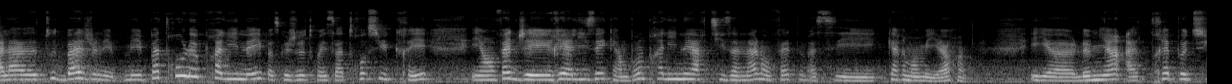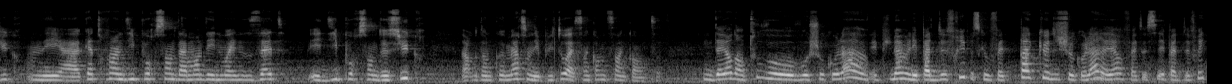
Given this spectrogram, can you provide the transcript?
À la toute base, je n'aimais pas trop le praliné parce que je trouvais ça trop sucré. Et en fait, j'ai réalisé qu'un bon praliné artisanal, en fait, bah, c'est carrément meilleur. Et euh, le mien a très peu de sucre. On est à 90% d'amandes et noisettes et 10% de sucre. Alors que dans le commerce, on est plutôt à 50-50. D'ailleurs, dans tous vos, chocolats, et puis même les pâtes de fruits, parce que vous faites pas que du chocolat, d'ailleurs, vous faites aussi les pâtes de fruits,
